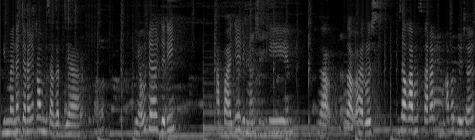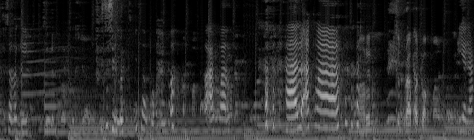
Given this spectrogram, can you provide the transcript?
gimana caranya kamu bisa kerja. Ya udah jadi apa aja dimasukin. Nggak nggak harus misal kamu sekarang apa jurusannya sosiologi? Sosiologi siapa oh, oh, Akmal halo Akmal. Kemarin bisa berapa tuh Akmal? Iya kak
